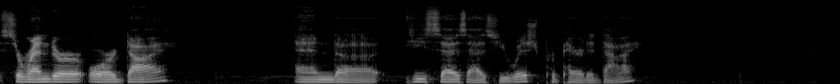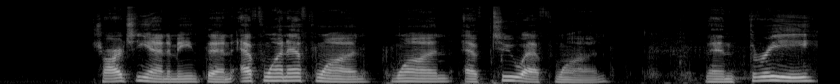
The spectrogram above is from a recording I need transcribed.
surrender or die. And uh, he says, as you wish, prepare to die. Charge the enemy, then F1, F1, 1, F2, F1, then 3,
